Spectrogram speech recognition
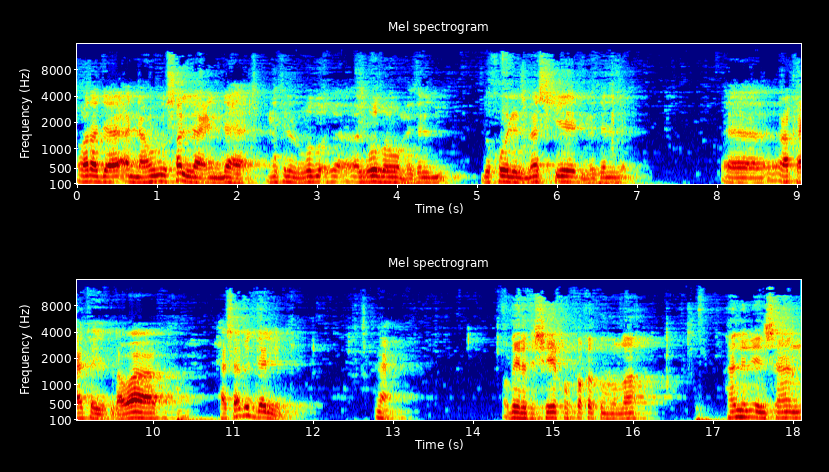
ورد أنه يصلى عندها مثل الوضوء مثل دخول المسجد مثل آه، ركعتي الطواف حسب الدليل. نعم. فضيلة الشيخ وفقكم الله هل للإنسان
